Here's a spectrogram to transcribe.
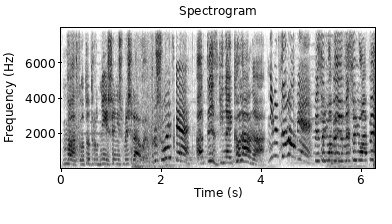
Matko, to trudniejsze niż myślałem. Ruszłetkę! A ty zginaj kolana! Nie wiem, co robię! Wysuń łapy, wysuń łapy!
